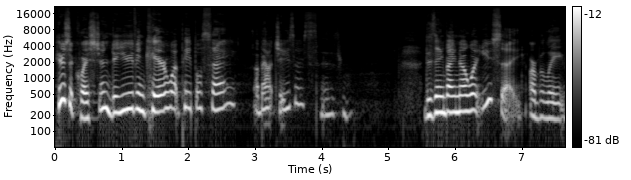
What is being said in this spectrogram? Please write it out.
Here's a question Do you even care what people say about Jesus? Does anybody know what you say or believe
